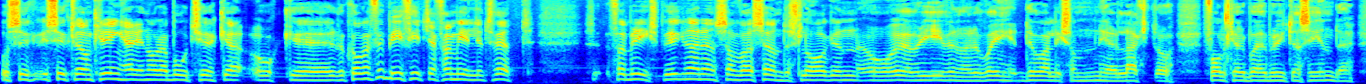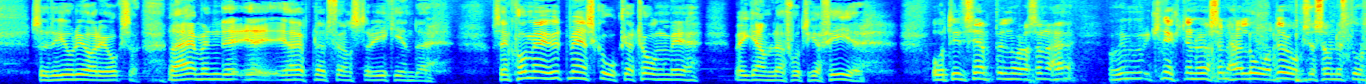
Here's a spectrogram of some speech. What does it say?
Och vi cyklade omkring här i norra Botkyrka och eh, då kom vi förbi Fittja familjetvätt fabriksbyggnaden som var sönderslagen och övergiven och det var, det var liksom nerlagt och folk hade börjat bryta sig in där. Så det gjorde jag det också. Nej, men det, jag öppnade ett fönster och gick in där. Sen kom jag ut med en skokartong med, med gamla fotografier. Och till exempel några sådana här, och vi knyckte några sådana här lådor också som det står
